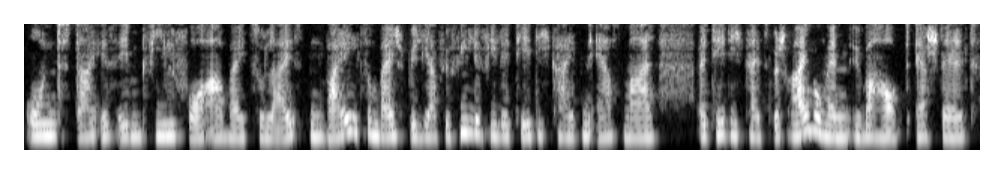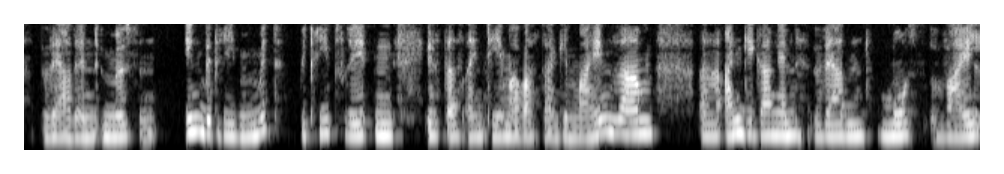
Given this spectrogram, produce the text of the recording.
Und da ist eben viel Vorarbeit zu leisten, weil zum Beispiel ja für viele, viele Tätigkeiten erstmal äh, Tätigkeitsbeschreibungen überhaupt erstellt werden müssen. In Betrieben mit Betriebsräten ist das ein Thema, was da gemeinsam äh, angegangen werden muss, weil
